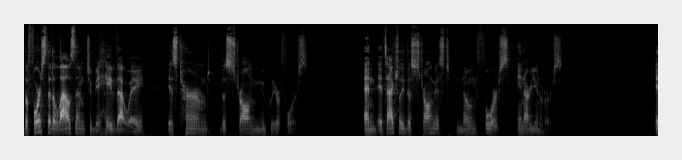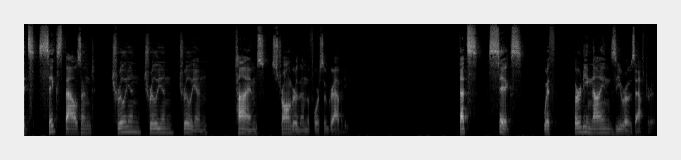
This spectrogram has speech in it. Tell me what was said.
The force that allows them to behave that way is termed the strong nuclear force. And it's actually the strongest known force in our universe. It's 6,000 trillion, trillion, trillion times stronger than the force of gravity. That's six with 39 zeros after it,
